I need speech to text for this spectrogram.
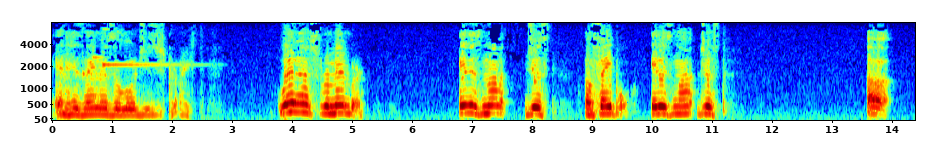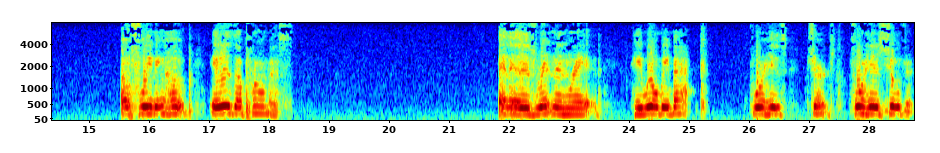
And His name is the Lord Jesus Christ. Let us remember It is not just a fable. It is not just a, a fleeting hope. It is a promise. And it is written in red. He will be back for his church, for his children.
